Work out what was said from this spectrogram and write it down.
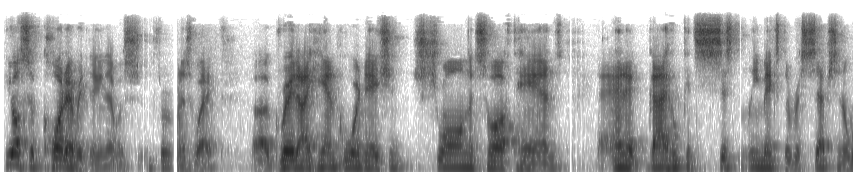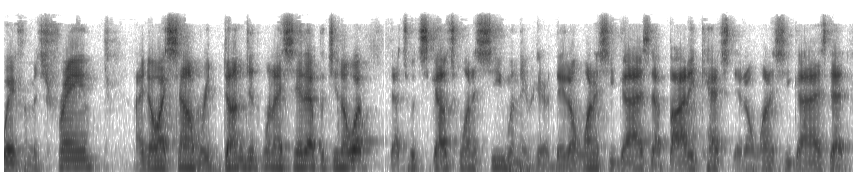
He also caught everything that was thrown his way. Uh, great eye hand coordination, strong and soft hands, and a guy who consistently makes the reception away from his frame. I know I sound redundant when I say that, but you know what? That's what scouts want to see when they're here. They don't want to see guys that body catch. They don't want to see guys that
